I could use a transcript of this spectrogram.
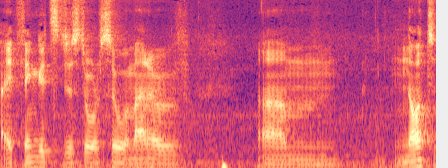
I think it's just also a matter of um, not.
